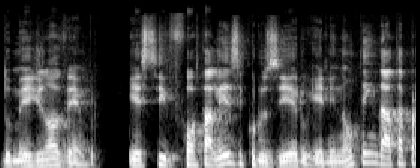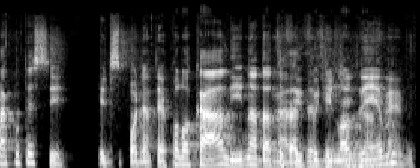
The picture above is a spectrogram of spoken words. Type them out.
do mês de novembro. Esse Fortaleza e Cruzeiro, ele não tem data para acontecer. Eles podem até colocar ali na data Na data FIFA de FIFA novembro.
